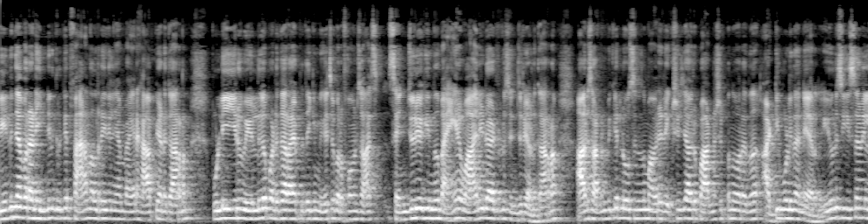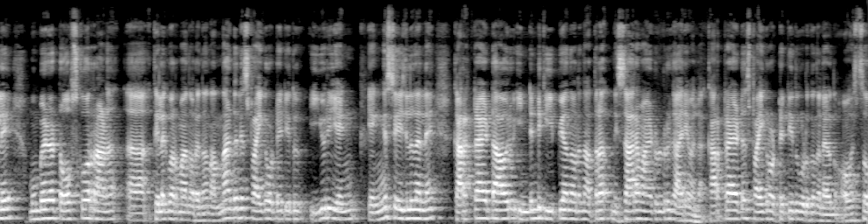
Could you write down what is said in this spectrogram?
വീണ്ടും ഞാൻ പറയുകയാണ് ഇന്ത്യൻ ക്രിക്കറ്റ് ഫാൻ എന്നുള്ള രീതിയിൽ ഞാൻ ഭയങ്കര ഹാപ്പിയാണ് കാരണം പുള്ളി ഈ ഒരു വേൾഡ് കപ്പ് എടുക്കാറായപ്പോഴത്തേക്കും മികച്ച പെർഫോമൻസ് ആ സെഞ്ചുറി ഒക്കെ ഇന്ന് ഭയങ്കര വാലിഡ് ആയിട്ടൊരു സെഞ്ചുറിയാണ് കാരണം ആ ഒരു സഡൻ വിക്കറ്റ് ലോസിൽ നിന്നും അവരെ രക്ഷിച്ച ആ ഒരു പാർട്ണർഷിപ്പ് എന്ന് പറയുന്നത് അടിപൊളി തന്നെയായിരുന്നു. ഈ ഒരു സീസണിലെ മുംബൈയുടെ ടോപ്പ് സ്കോററാണ് തിലക് വർമ്മ എന്ന് പറയുന്നത്. നന്നായിട്ട് തന്നെ സ്ട്രൈക്ക് റൊട്ടേറ്റ് ചെയ്തു. ഈ ഒരു യങ് യങ് സ്റ്റേജിൽ തന്നെ കറക്റ്റായിട്ട് ആ ഒരു ഇന്റന്റ് കീപ്പ് ചെയ്യുക എന്ന് പറയുന്നത് അത്ര നിസ്സാരമായിട്ടുള്ളൊരു കാര്യമല്ല. കറക്റ്റായിട്ട് സ്ട്രൈക്ക് റൊട്ടേറ്റ് ചെയ്ത് കൊടുക്കുന്നുണ്ടായിരുന്നു. ഓൾസോ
